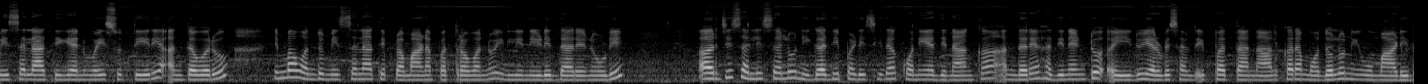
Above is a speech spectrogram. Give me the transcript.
ಮೀಸಲಾತಿಗೆ ಅನ್ವಯಿಸುತ್ತೀರಿ ಅಂಥವರು ನಿಮ್ಮ ಒಂದು ಮೀಸಲಾತಿ ಪ್ರಮಾಣ ಪತ್ರವನ್ನು ಇಲ್ಲಿ ನೀಡಿದ್ದಾರೆ ನೋಡಿ. ಅರ್ಜಿ ಸಲ್ಲಿಸಲು ನಿಗದಿಪಡಿಸಿದ ಕೊನೆಯ ದಿನಾಂಕ ಅಂದರೆ ಹದಿನೆಂಟು ಐದು ಎರಡು ಸಾವಿರದ ಇಪ್ಪತ್ತ ನಾಲ್ಕರ ಮೊದಲು ನೀವು ಮಾಡಿದ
